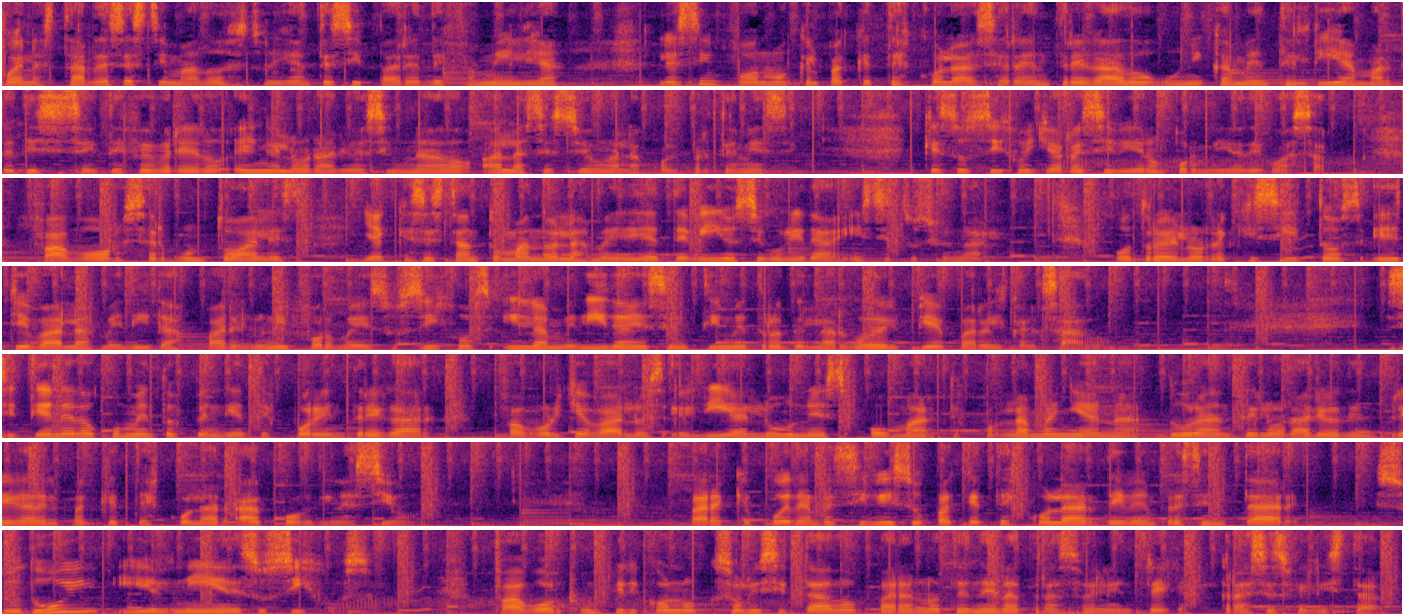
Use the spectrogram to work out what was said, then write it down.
Buenas tardes, estimados estudiantes y padres de familia. Les informo que el paquete escolar será entregado únicamente el día martes 16 de febrero en el horario asignado a la sesión a la cual pertenecen, que sus hijos ya recibieron por medio de WhatsApp. Favor ser puntuales, ya que se están tomando las medidas de bioseguridad institucional. Otro de los requisitos es llevar las medidas para el uniforme de sus hijos y la medida en centímetros de largo del pie para el calzado. Si tiene documentos pendientes por entregar, favor llevarlos el día lunes o martes por la mañana durante el horario de entrega del paquete escolar a coordinación. Para que puedan recibir su paquete escolar deben presentar su DUI y el NIE de sus hijos. Favor cumplir con lo solicitado para no tener atraso en la entrega. Gracias, feliz tarde.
